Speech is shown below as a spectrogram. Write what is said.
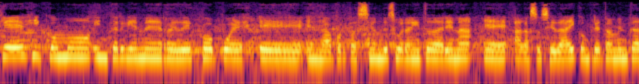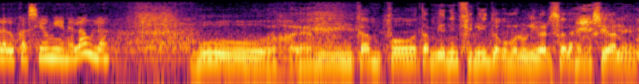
¿qué es y cómo interviene Redeco pues, eh, en la aportación de su granito de arena eh, a la sociedad y concretamente a la educación y en el aula? Uh, es un campo también infinito como el universo de las emociones.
